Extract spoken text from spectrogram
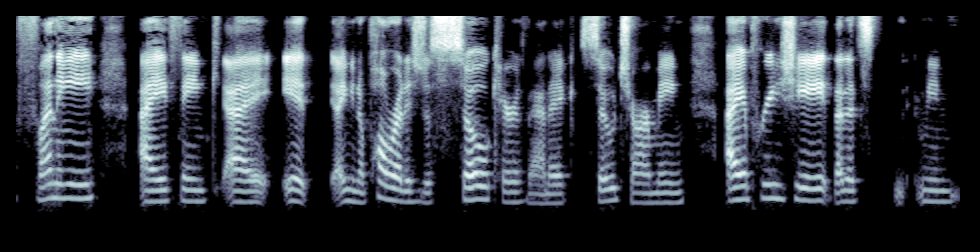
funny. I think uh, it, you know, Paul Rudd is just so charismatic, so charming. I appreciate that it's, I mean,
